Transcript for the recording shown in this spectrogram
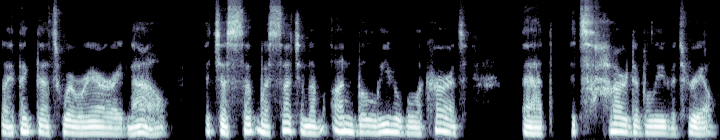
But I think that's where we are right now. It just was such an unbelievable occurrence that it's hard to believe it's real.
